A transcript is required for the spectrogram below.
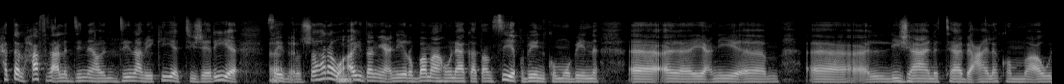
حتى نحافظ على الديناميكية التجارية سيد بن شهره وأيضا يعني ربما هناك تنسيق بينكم وبين آه، يعني اللجان التابعة لكم أو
